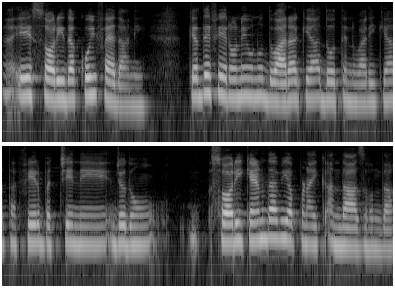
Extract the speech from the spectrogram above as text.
ਇਹ ਸੌਰੀ ਦਾ ਕੋਈ ਫਾਇਦਾ ਨਹੀਂ। ਕਹਿੰਦੇ ਫਿਰ ਉਹਨੇ ਉਹਨੂੰ ਦੁਬਾਰਾ ਕਿਹਾ, ਦੋ ਤਿੰਨ ਵਾਰੀ ਕਿਹਾ, ਤਾਂ ਫਿਰ ਬੱਚੇ ਨੇ ਜਦੋਂ ਸੌਰੀ ਕਹਿਣ ਦਾ ਵੀ ਆਪਣਾ ਇੱਕ ਅੰਦਾਜ਼ ਹੁੰਦਾ,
